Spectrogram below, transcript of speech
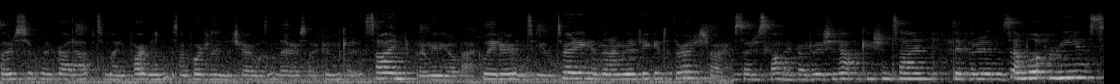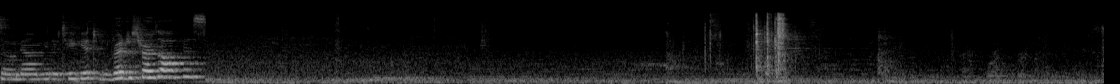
So I just took my grad app to my department. Unfortunately, the chair wasn't there, so I couldn't get it signed, but I'm gonna go back later and see if it's ready, and then I'm gonna take it to the registrar. So I just got my graduation application signed. They put it in this envelope for me, so now I'm gonna take it to the registrar's office.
